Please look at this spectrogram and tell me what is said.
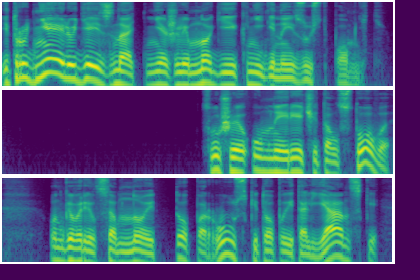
и труднее людей знать, нежели многие книги наизусть помнить. Слушая умные речи Толстого, он говорил со мной то по-русски, то по-итальянски —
